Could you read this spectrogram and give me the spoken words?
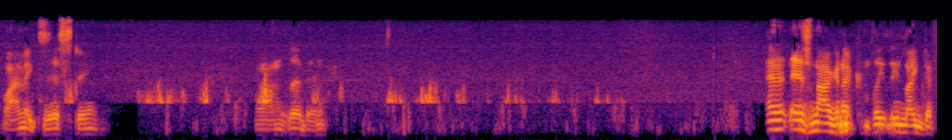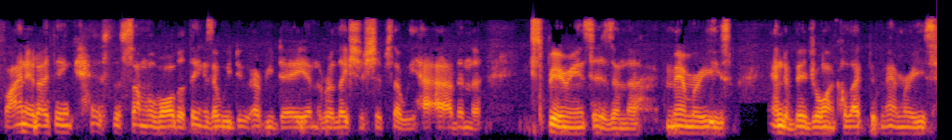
why I'm existing, why I'm living. and it's not to completely like define it. I think it's the sum of all the things that we do every day and the relationships that we have and the experiences and the memories individual and collective memories.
